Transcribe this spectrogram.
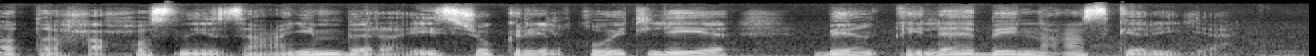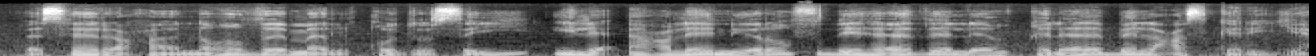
أطاح حسني الزعيم بالرئيس شكري القويتلي بانقلاب عسكري. فسارع ناظم القدسي إلى إعلان رفض هذا الانقلاب العسكري.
